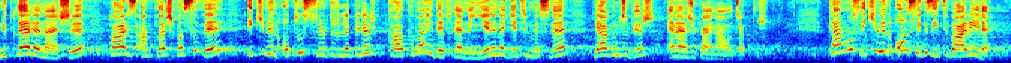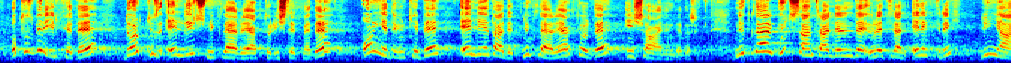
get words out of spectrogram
nükleer enerji Paris Antlaşması ve 2030 sürdürülebilir kalkınma hedeflerinin yerine getirilmesine yardımcı bir enerji kaynağı olacaktır. Temmuz 2018 itibariyle 31 ülkede 453 nükleer reaktör işletmede, 17 ülkede 57 adet nükleer reaktör de inşa halindedir. Nükleer güç santrallerinde üretilen elektrik dünya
